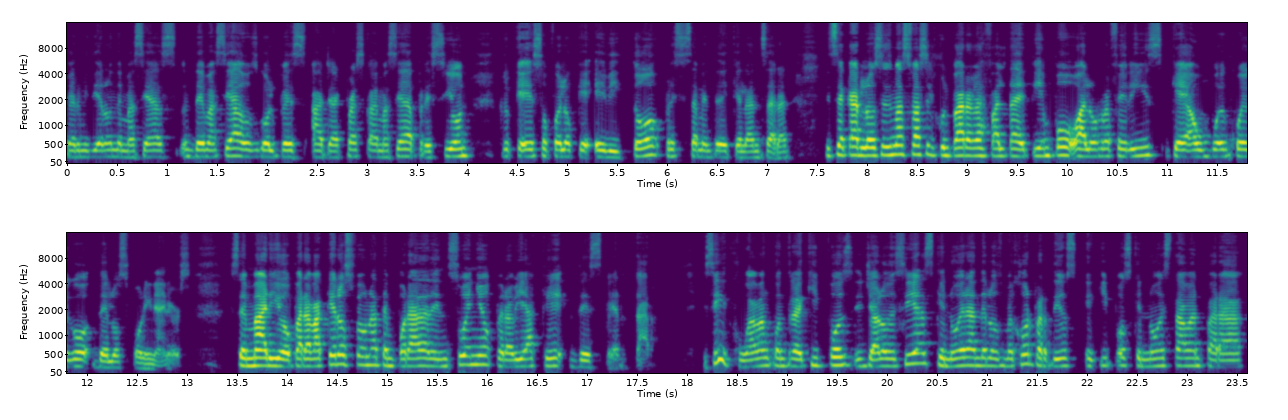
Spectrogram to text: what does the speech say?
permitieron demasiadas, demasiados golpes a Jack Prescott, demasiada presión. Creo que eso fue lo que evitó precisamente de que lanzaran. Dice Carlos, es más fácil culpar a la falta de tiempo o a los referís que a un buen juego de los 49ers. Dice Mario, para Vaqueros fue una temporada de ensueño, pero había que despertar. Sí, jugaban contra equipos, ya lo decías, que no eran de los mejores partidos, equipos que no estaban para...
